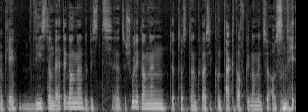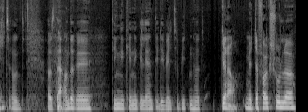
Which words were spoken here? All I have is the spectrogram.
Okay. Wie ist dann weitergegangen? Du bist äh, zur Schule gegangen, dort hast du dann quasi Kontakt aufgenommen zur Außenwelt und hast da andere Dinge kennengelernt, die die Welt zu bieten hat. Genau. Mit der Volksschule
